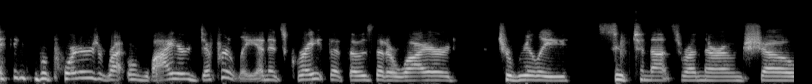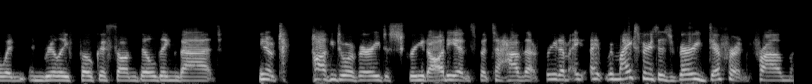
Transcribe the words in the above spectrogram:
I think reporters are wired differently. And it's great that those that are wired to really soup to nuts run their own show and, and really focus on building that you know t- talking to a very discreet audience but to have that freedom. I, I, my experience is very different from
